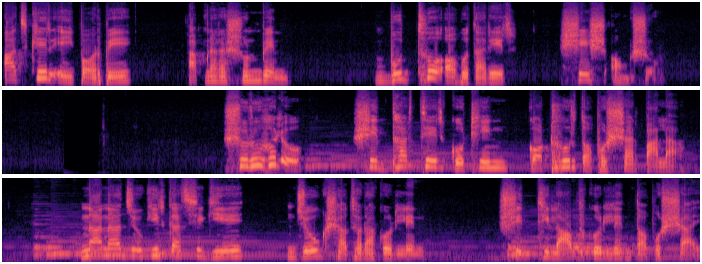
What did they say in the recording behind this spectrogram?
আজকের এই পর্বে আপনারা শুনবেন বুদ্ধ অবতারের শেষ অংশ। শুরু হলো সিদ্ধার্থের কঠিন, কঠোর তপস্যার পালা। নানা যোগীর কাছে গিয়ে যোগ সাধনা করলেন, সিদ্ধি লাভ করলেন তপস্যায়।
